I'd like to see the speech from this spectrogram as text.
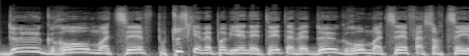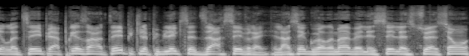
deux gros motifs pour tout ce qui avait pas bien été. Tu avais deux gros motifs à sortir, là, puis à présenter, puis que le public se dit ah c'est vrai. L'ancien gouvernement avait laissé la situation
